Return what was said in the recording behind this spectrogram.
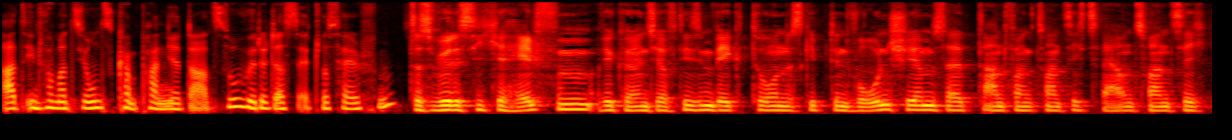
Art Informationskampagne dazu? Würde das etwas helfen? Das würde sicher helfen. Wir können sie auf diesem Weg tun. Es gibt den Wohnschirm seit Anfang 2022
